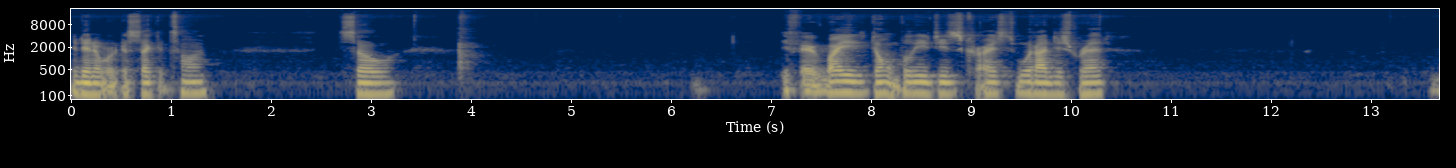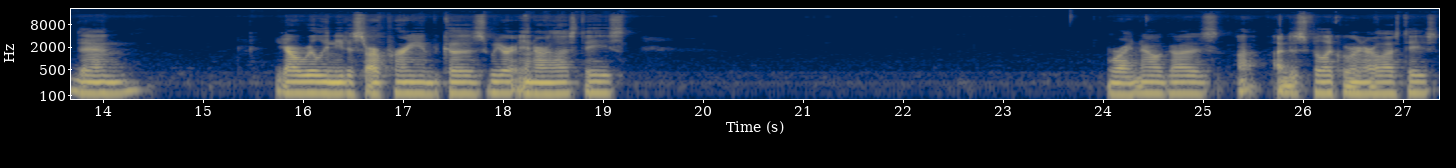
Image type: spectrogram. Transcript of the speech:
it didn't work the second time. So if everybody don't believe Jesus Christ, what I just read, then y'all really need to start praying because we are in our last days. Right now, guys, I, I just feel like we're in our last days.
